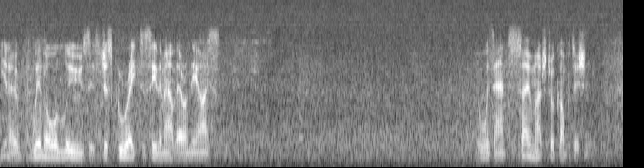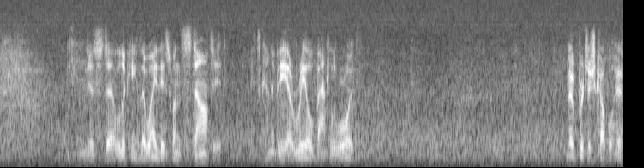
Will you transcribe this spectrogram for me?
you know, win or lose, it's just great to see them out there on the ice. It Always adds so much to a competition. Just uh, looking at the way this one started, it's going to be a real battle royal. No British couple here.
